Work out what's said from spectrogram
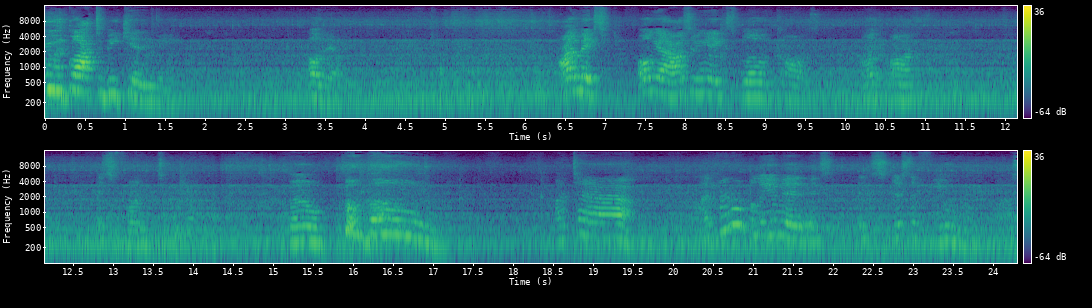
You got to be kidding me. Oh, damn. I'm ex- Oh, yeah, I was doing explode cars. On, on. It's fun to get. Boom, boom, boom. Attack. I cannot believe it. It's it's just a few of us.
